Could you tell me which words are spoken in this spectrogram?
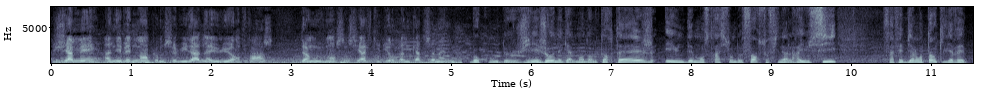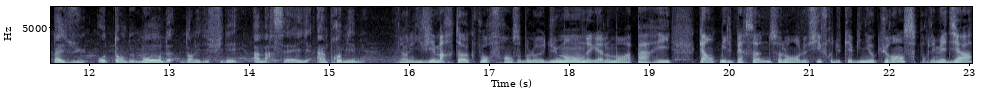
Jamais un événement comme celui-là n'a eu lieu en France d'un mouvement social qui dure 24 semaines. Beaucoup de gilets jaunes également dans le cortège et une démonstration de force au final réussie. Ça fait bien longtemps qu'il n'y avait pas eu autant de monde dans les défilés à Marseille un 1er mai. Olivier Martoc pour France Bleu du Monde également à Paris. 40 000 personnes selon le chiffre du cabinet Occurrence pour les médias.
